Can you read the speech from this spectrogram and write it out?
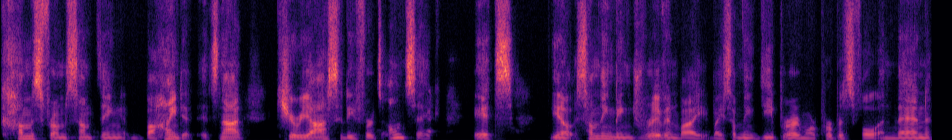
comes from something behind it. It's not curiosity for its own sake. It's, you know, something being driven by, by something deeper and more purposeful. And then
